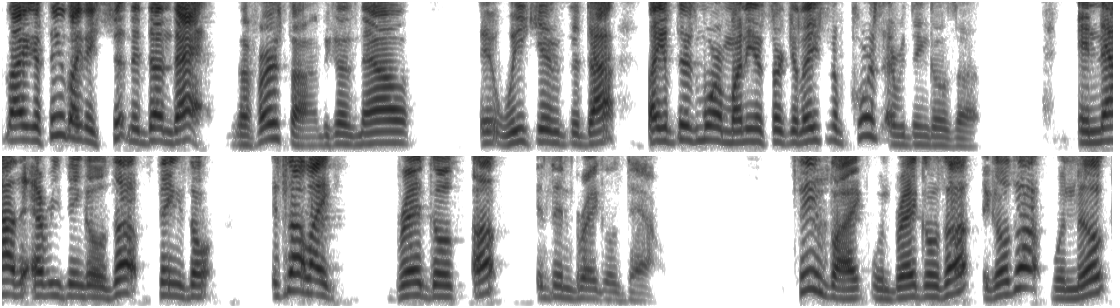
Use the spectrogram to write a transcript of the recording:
like it seems like they shouldn't have done that the first time because now it weakens the dot. Like if there's more money in circulation, of course everything goes up. And now that everything goes up, things don't. It's not like bread goes up and then bread goes down. It seems like when bread goes up, it goes up. When milk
